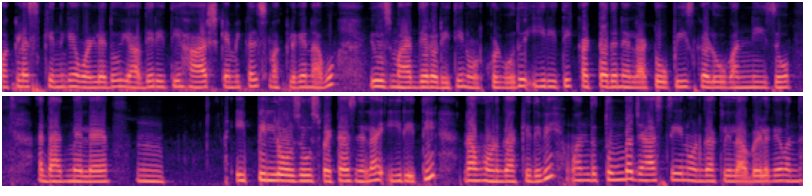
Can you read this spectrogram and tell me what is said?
ಮಕ್ಕಳ ಸ್ಕಿನ್ಗೆ ಒಳ್ಳೆಯದು ಯಾವುದೇ ರೀತಿ ಹಾರ್ಶ್ ಕೆಮಿಕಲ್ಸ್ ಮಕ್ಕಳಿಗೆ ನಾವು ಯೂಸ್ ಮಾಡದೇ ಇರೋ ರೀತಿ ನೋಡ್ಕೊಳ್ಬೋದು. ಈ ರೀತಿ ಕಟ್ಟೋದನ್ನೆಲ್ಲ ಟೋಪೀಸ್ಗಳು ಒನ್ನೀಸು ಅದಾದಮೇಲೆ ಈ ಪಿಲ್ಲೋಸು ಸ್ವೆಟರ್ಸ್ನೆಲ್ಲ ಈ ರೀತಿ ನಾವು ಒಣಗಾಕಿದ್ದೀವಿ ಒಂದು ತುಂಬ ಜಾಸ್ತಿ ಏನು ಒಣಗಾಕ್ಲಿಲ್ಲ ಬೆಳಗ್ಗೆ ಒಂದು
